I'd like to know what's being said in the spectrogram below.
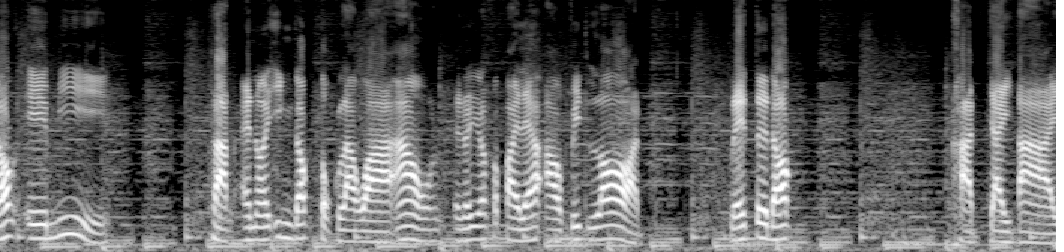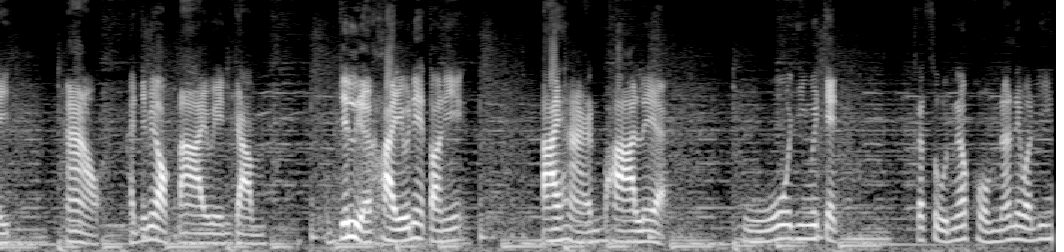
ด็อกเอมี่ ผลักแอนนอยอิงด็อกตกลาวาอ้าวแอนนอยด็อกก็ไปแล้วเอาฟิตรอดเกรเตอร์ด็อกขาดใจตายอ้าวหายใจไม่ออกตายเวรกรรมผมจะเหลือใครวะเนี่ยตอนนี้ ตายหากันพานเลยอะโอ้โหยิงไปเจ็ดกระสุนครับผมนะในวันที่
